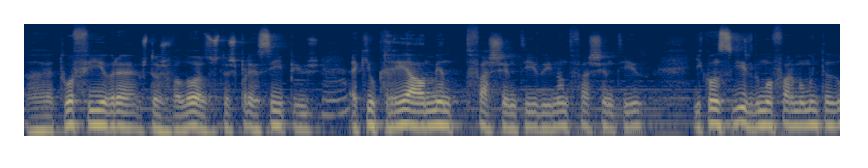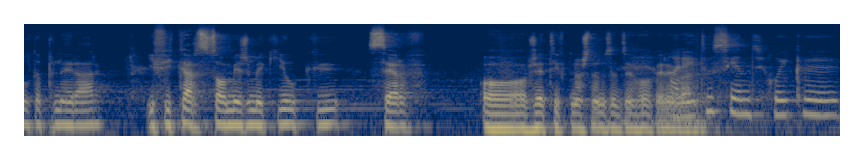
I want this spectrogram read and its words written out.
uh, a tua fibra, os teus valores, os teus princípios, uhum. aquilo que realmente te faz sentido e não te faz sentido, e conseguir de uma forma muito adulta peneirar e ficar só mesmo aquilo que serve ao objetivo que nós estamos a desenvolver Olha, agora. e tu sentes, Rui, que,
